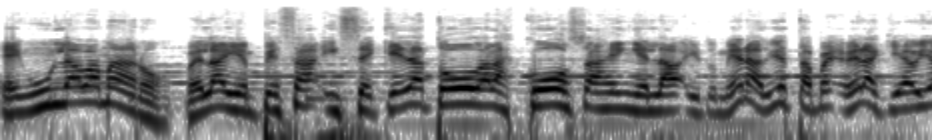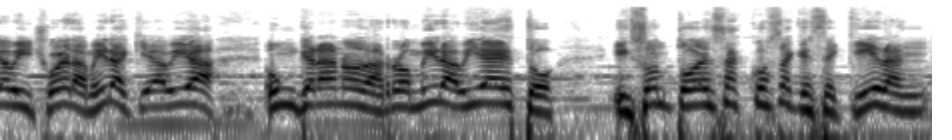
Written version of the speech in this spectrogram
en un lavamano, ¿verdad? Y empieza y se queda todas las cosas en el lava. Y tú, mira, Dios, está- mira, aquí había bichuela, mira, aquí había un grano de arroz, mira, había esto. Y son todas esas cosas que se quedan,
